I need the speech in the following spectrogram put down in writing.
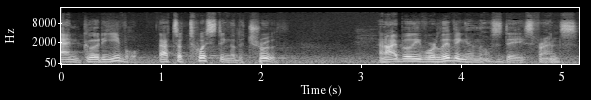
and good evil. That's a twisting of the truth. And I believe we're living in those days, friends,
